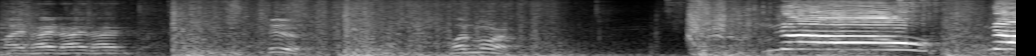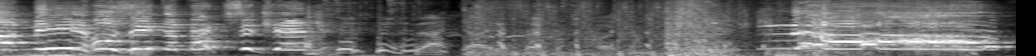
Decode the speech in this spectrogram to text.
Hide, hide, hide, hide. Two. One more. No! Not me, Jose the Mexican! that guy is such a fucking. No!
